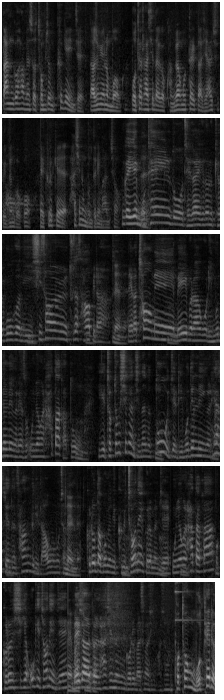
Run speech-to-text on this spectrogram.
딴 거 하면서 점점 크게 이제 나중에는 뭐 모텔 하시다가 관광 호텔까지 할 수도 있는 거고 네, 그렇게 하시는 분들이 많죠. 그러니까 이게 네. 모텔도 제가 알기로는 결국은 이 시설 투자 사업이라 네네. 내가 처음에 매입을 하고 리모델링을 해서 운영을 하다가도 음. 이게 적정 시간 지나면 또 이제 리모델링을 해야 맞습니다. 되는 상황들이 나오잖아요. 네네. 그러다 보면 이제 그 음. 전에 그러면 이제 운영을 하다가 뭐 그런 시기에 오기 전에 이제 네, 매각을 하시는 거를 말씀하시는 거죠. 보통 모텔은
